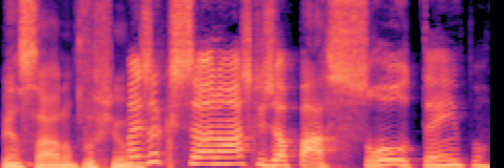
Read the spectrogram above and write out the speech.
pensaram pro filme. Mas você não acha que já passou o tempo?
